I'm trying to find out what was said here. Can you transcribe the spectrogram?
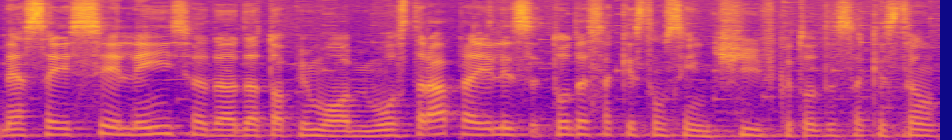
nessa excelência da, da Top Mob, mostrar para eles toda essa questão científica, toda essa questão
